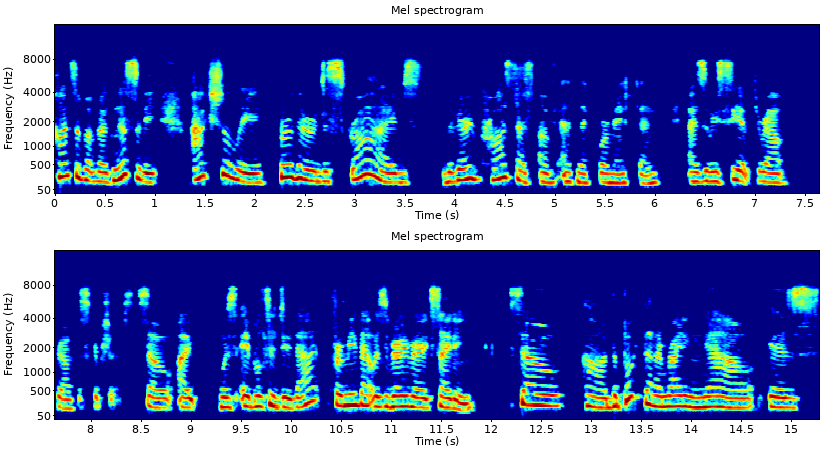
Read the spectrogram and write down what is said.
concept of ethnicity actually further describes the very process of ethnic formation as we see it throughout throughout the scriptures. So I was able to do that. For me, that was very very exciting. So uh, the book that I'm writing now is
